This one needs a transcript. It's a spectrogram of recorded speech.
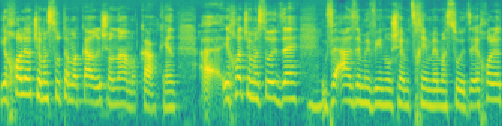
יכול להיות שהם עשו את המכה הראשונה, המכה, כן? יכול להיות שהם עשו את זה, ואז הם הבינו שהם צריכים והם עשו את זה. יכול להיות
